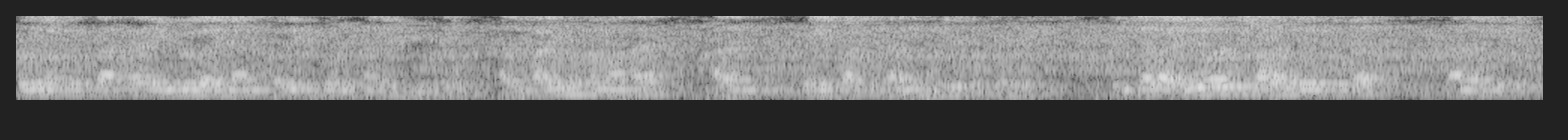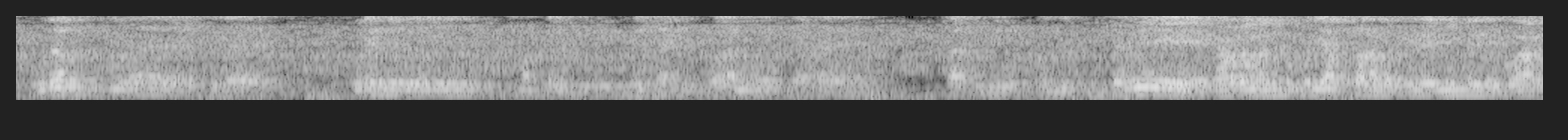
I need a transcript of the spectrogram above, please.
பொதுமக்களுக்காக இன்று வரை நான் ஒதுக்கி கொண்டு தான் இருக்கின்றேன். அது மறைமுகமாக அதன் வெளிப்பாட்டில் நடந்து கொண்டிருக்கின்றது. இன்ஷால்லா எதிர்வரும் காலங்களில் கூட நாங்கள் உரம் கூட சில குறைந்த விலையில் மக்களுக்கு விவசாயிகளுக்கு வழங்குவதற்காக காத்து கொண்டிருக்கிறோம் சரி கவனம் மதிப்புக்குரிய அப்சால் அவர்களே நீங்கள் எவ்வாறு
